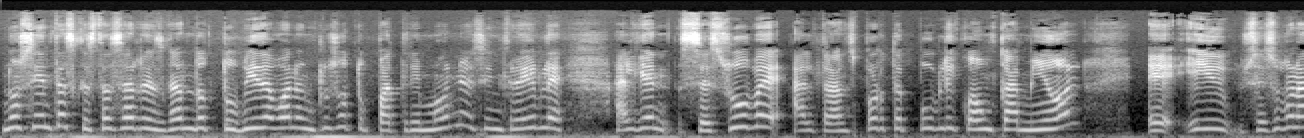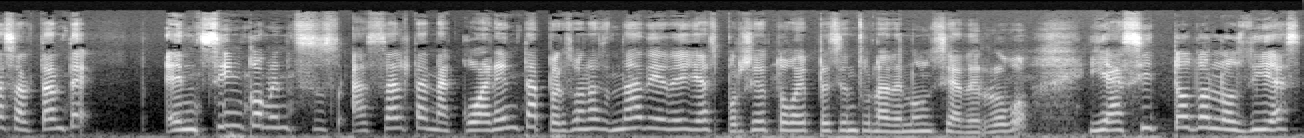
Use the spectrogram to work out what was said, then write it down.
no sientas que estás arriesgando tu vida, bueno, incluso tu patrimonio, es increíble. Alguien se sube al transporte público a un camión eh, y se sube un asaltante. En cinco minutos asaltan a 40 personas, nadie de ellas, por cierto, hoy presenta una denuncia de robo y así todos los días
